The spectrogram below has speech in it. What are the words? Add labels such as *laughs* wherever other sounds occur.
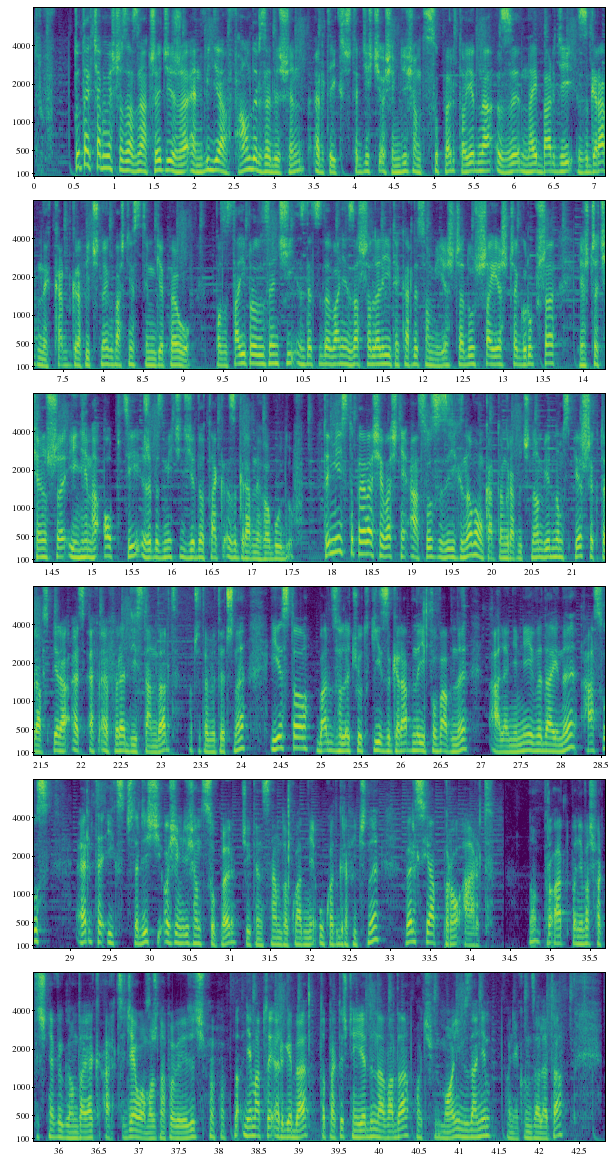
Tutaj chciałbym jeszcze zaznaczyć, że Nvidia Founders Edition RTX 4080 Super to jedna z najbardziej zgrabnych kart graficznych właśnie z tym GPU. Pozostali producenci zdecydowanie zaszaleli, te karty są jeszcze dłuższe, jeszcze grubsze, jeszcze cięższe i nie ma opcji, żeby zmieścić je do tak zgrabnych obudów. W tym miejscu pojawia się właśnie Asus z ich nową kartą graficzną, jedną z pierwszych, która wspiera SFF Ready Standard, znaczy te wytyczne, i jest to bardzo leciutki, zgrabny i powabny, ale nie mniej wydajny Asus RTX 4080 Super, czyli ten sam dokładnie układ graficzny, wersja ProArt. No, ProArt, ponieważ faktycznie wygląda jak arcydzieło, można powiedzieć. *laughs* No, nie ma tutaj RGB, to praktycznie jedyna wada, choć moim zdaniem poniekąd zaleta.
